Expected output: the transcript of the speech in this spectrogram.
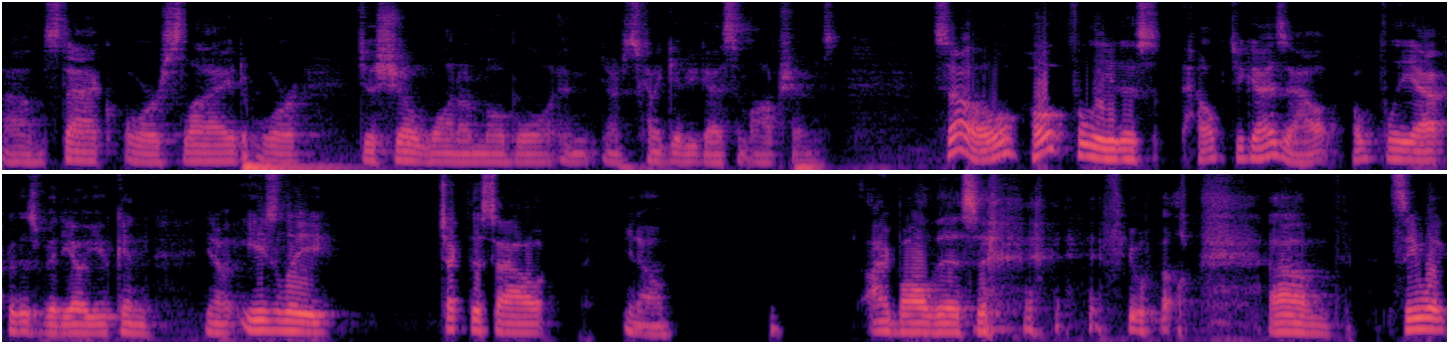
um, stack or slide or just show one on mobile and, you know, just kind of give you guys some options. So hopefully this helped you guys out. Hopefully after this video, you can, you know, easily check this out, you know, eyeball this, if you will. Um, see what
